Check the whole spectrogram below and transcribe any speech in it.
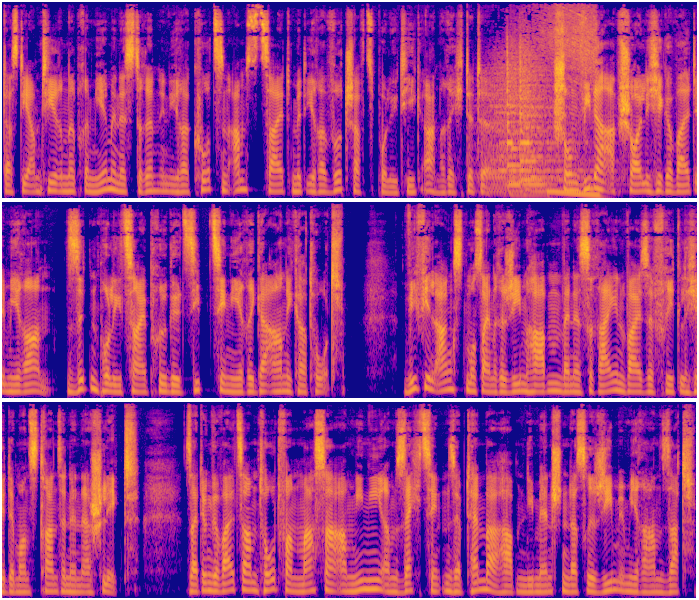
das die amtierende Premierministerin in ihrer kurzen Amtszeit mit ihrer Wirtschaftspolitik anrichtete. Schon wieder abscheuliche Gewalt im Iran. Sittenpolizei prügelt 17-jährige Arnika tot. Wie viel Angst muss ein Regime haben, wenn es reihenweise friedliche Demonstrantinnen erschlägt? Seit dem gewaltsamen Tod von Massa Amini am 16. September haben die Menschen das Regime im Iran satt.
